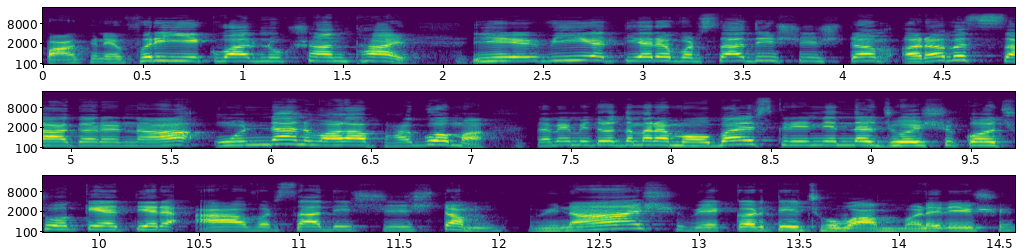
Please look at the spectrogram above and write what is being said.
પાકને ફરી એકવાર નુકસાન થાય એવી અત્યારે વરસાદી સિસ્ટમ અરબ સાગરના ઊંડાણવાળા ભાગોમાં. તમે મિત્રો તમારા મોબાઈલ સ્ક્રીનની અંદર જોઈ શકો છો કે અત્યારે આ વરસાદી સિસ્ટમ વિનાશ વેકરતી જોવા મળી રહી છે.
